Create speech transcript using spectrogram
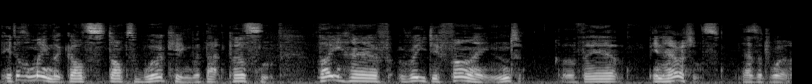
it doesn't mean that God stops working with that person. They have redefined their inheritance, as it were,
